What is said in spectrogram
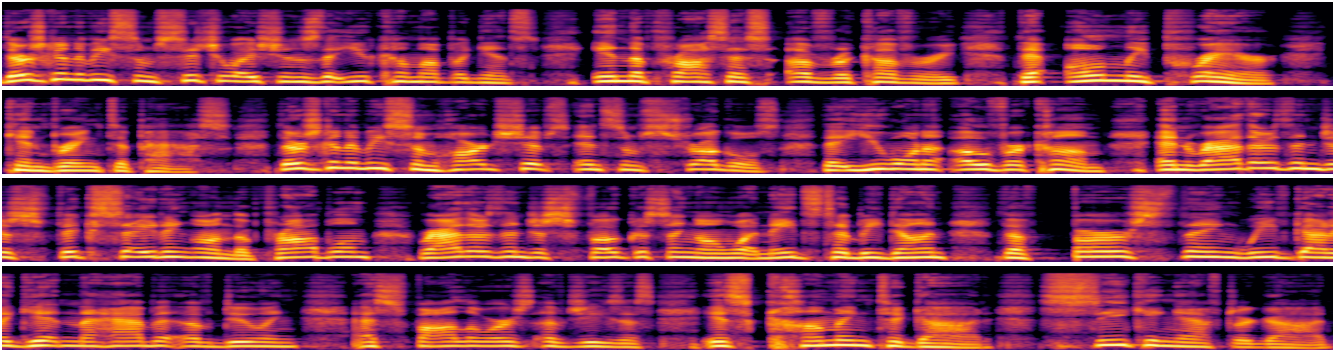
There's going to be some situations that you come up against in the process of recovery that only prayer can bring to pass. There's going to be some hardships and some struggles that you want to overcome. And rather than just fixating on the problem, rather than just focusing on what needs to be done, the first thing we've got to get in the habit of doing as followers of Jesus is coming to God, seeking after God,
